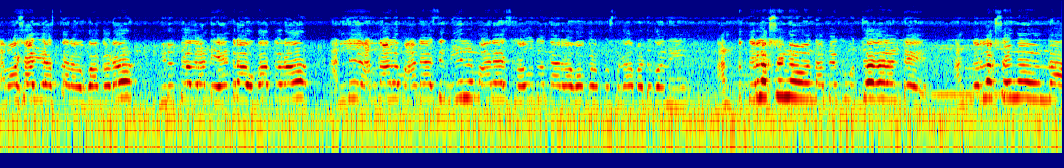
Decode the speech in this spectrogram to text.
తమాషాలు చేస్తారు ఒక్కొక్కడు నిరుద్యోగులు అంటే ఏంట్రా ఒక్కొక్కరు? అన్ని అన్నాలు మానేసి నీళ్ళు మానేసి చదువుతున్నారు ఒక్కొక్కరు పుస్తకాలు పట్టుకొని. అంత నిర్లక్ష్యంగా ఉందా మీకు ఉద్యోగాలంటే. అంత నిర్లక్ష్యంగా ఉందా?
